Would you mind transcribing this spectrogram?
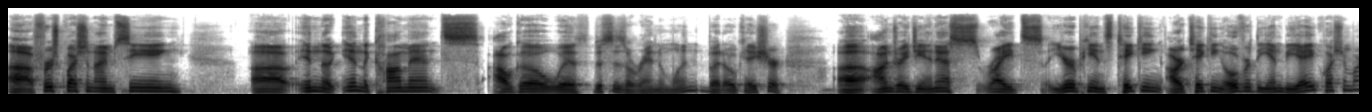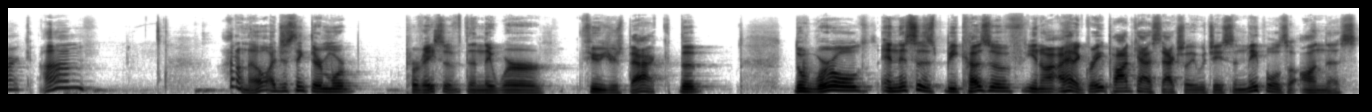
uh, first question I'm seeing uh, in the in the comments, I'll go with this is a random one, but okay, sure. Uh, Andre GNS writes, "Europeans taking are taking over the NBA?" Question mark. Um, I don't know. I just think they're more pervasive than they were a few years back. the The world, and this is because of you know, I had a great podcast actually with Jason Maples on this,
